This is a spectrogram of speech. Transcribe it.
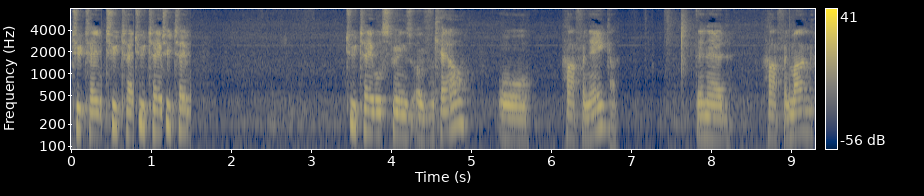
Two table, two table, two table, two table, two tablespoons of cow or half an egg. Then add half a mug,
